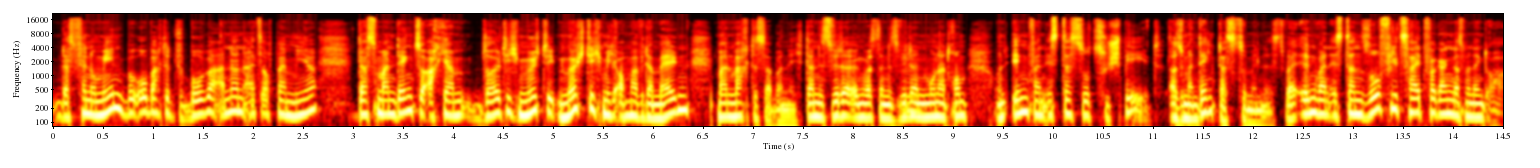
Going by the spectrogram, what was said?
das Phänomen beobachtet, sowohl bei anderen als auch bei mir, dass man denkt so, ach ja, sollte ich, möchte, möchte ich mich auch mal wieder melden. Man macht es aber nicht. Dann ist wieder irgendwas, dann ist wieder mhm. ein Monat rum und irgendwann ist das so zu spät. Also man denkt das zumindest, weil irgendwann ist dann so viel Zeit vergangen, dass man denkt, oh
